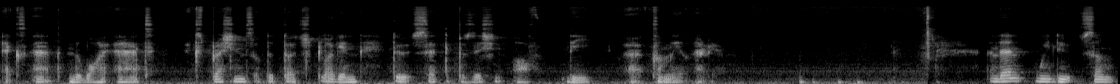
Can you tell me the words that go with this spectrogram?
X at and the Y at expressions of the touch plugin to set the position of the uh, thumbnail area. And then we do some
